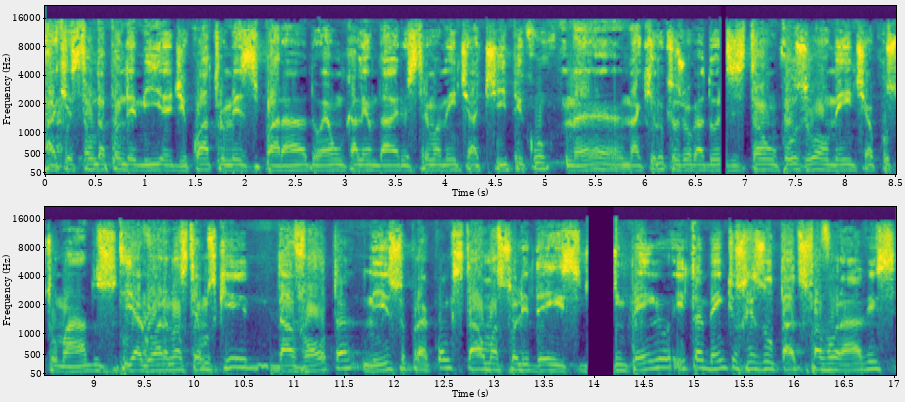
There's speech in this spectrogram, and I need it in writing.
a questão da pandemia de quatro meses parado, é um calendário extremamente atípico, né? Naquilo que os jogadores estão usualmente acostumados e agora nós temos que dar volta nisso para conquistar uma solidez desempenho e também que os resultados favoráveis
